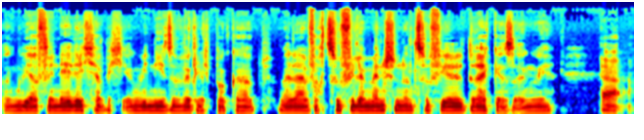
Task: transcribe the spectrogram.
irgendwie auf Venedig habe ich irgendwie nie so wirklich Bock gehabt, weil einfach zu viele Menschen und zu viel Dreck ist irgendwie. Ja.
